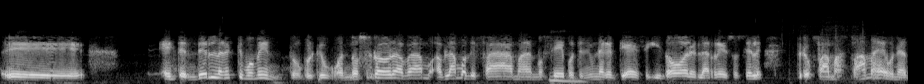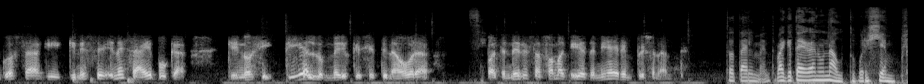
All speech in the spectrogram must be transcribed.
eh, entenderla en este momento, porque cuando nosotros ahora vamos, hablamos de fama, no sé, por tener una cantidad de seguidores en las redes sociales, pero fama, fama es una cosa que, que en, ese, en esa época, que no existían los medios que existen ahora, para tener esa fama que ella tenía era impresionante. Totalmente, para que te hagan un auto, por ejemplo.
